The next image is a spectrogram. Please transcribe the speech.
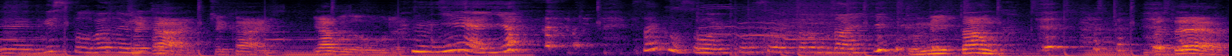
е, 2,5 літри. Чекай, чекай, я буду говорити. Ні, я. Стань курсовий, курсовий тарабдайки. То мій танк БТР.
